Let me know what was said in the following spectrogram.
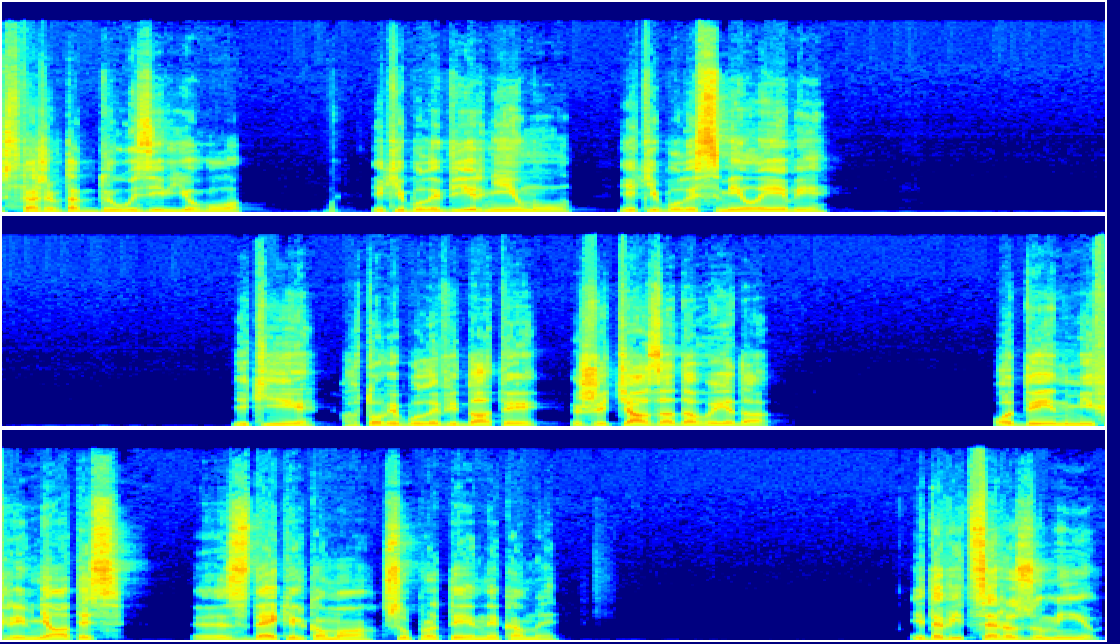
скажімо так, друзів його, які були вірні йому, які були сміливі, які готові були віддати життя за Давида. Один міг рівнятись з декількома супротивниками. І Давід це розумів.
